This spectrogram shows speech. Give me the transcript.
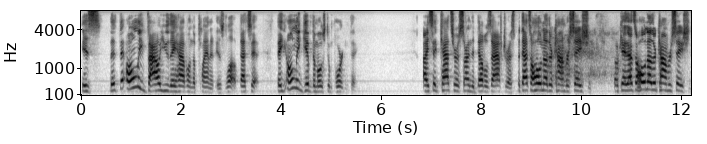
is that the only value they have on the planet is love. That's it. They only give the most important thing. I said cats are a sign the devil's after us, but that's a whole nother conversation. Okay, that's a whole nother conversation.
